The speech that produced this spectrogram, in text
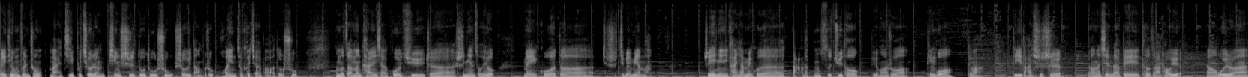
每天五分钟，买基不求人，平时多读书，收益挡不住。欢迎做客教育爸爸读书。那么咱们看一下过去这十年左右，美国的就是基本面吧。这些年你看一下美国的大的公司巨头，比方说苹果，对吧？第一大市值，然后呢现在被特斯拉超越，然后微软、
